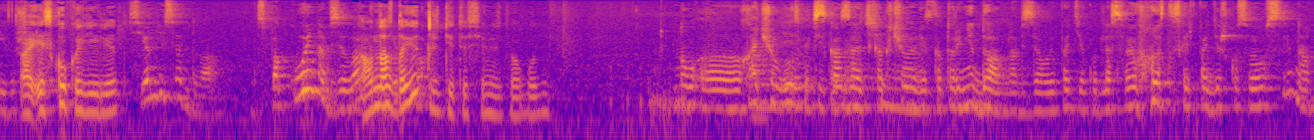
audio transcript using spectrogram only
И что? А и сколько ей лет? 72. Спокойно взяла. А у нас дают кредиты 72 года? Ну, э, хочу сказать, как человек, который недавно взял ипотеку для своего, так сказать, поддержку своего сына,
